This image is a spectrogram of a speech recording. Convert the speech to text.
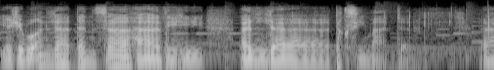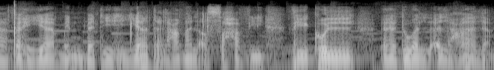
يجب أن لا تنسى هذه التقسيمات. فهي من بديهيات العمل الصحفي في كل آه، دول العالم.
